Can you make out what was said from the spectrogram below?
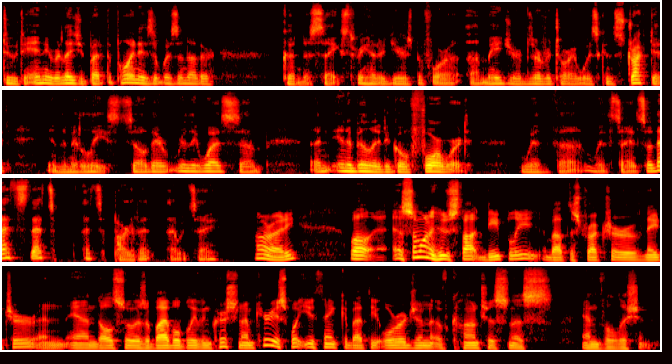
due to any religion, but the point is, it was another, goodness sakes, 300 years before a, a major observatory was constructed in the Middle East. So there really was um, an inability to go forward with uh, with science. So that's that's that's a part of it, I would say. All righty. Well, as someone who's thought deeply about the structure of nature and, and also as a Bible believing Christian, I'm curious what you think about the origin of consciousness and volition.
